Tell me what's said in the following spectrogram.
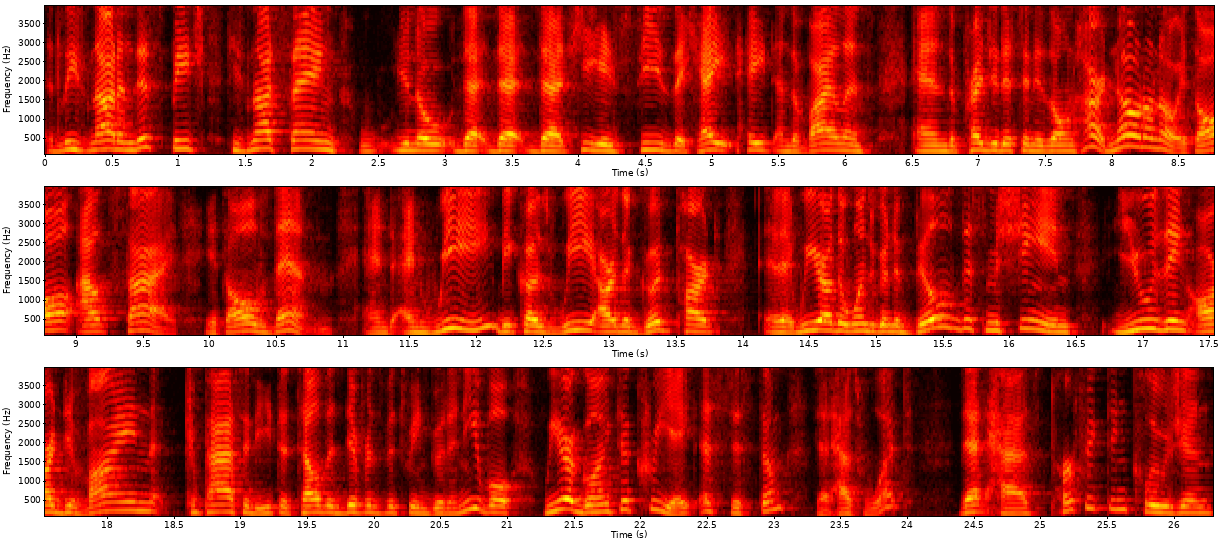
at least not in this speech. He's not saying, you know, that that that he sees the hate, hate and the violence and the prejudice in his own heart. No, no, no. It's all outside. It's all them. And and we, because we are the good part, that we are the ones who are going to build this machine using our divine capacity to tell the difference between good and evil. We are going to create a system that has what? That has perfect inclusion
